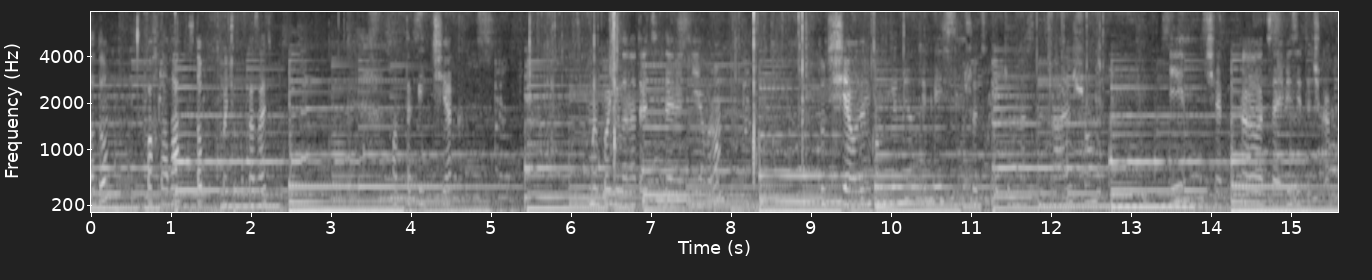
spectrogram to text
Закладу. Пахлава. Стоп, хочу показати. От такий чек. Ми поїли на 39 євро. Тут ще один комплімент якийсь. Що це таке у нас не знаю що. І чек. Це візиточка.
